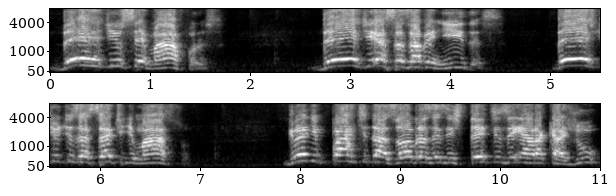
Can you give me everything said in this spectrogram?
desde os semáforos, desde essas avenidas, desde o 17 de março, grande parte das obras existentes em Aracaju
